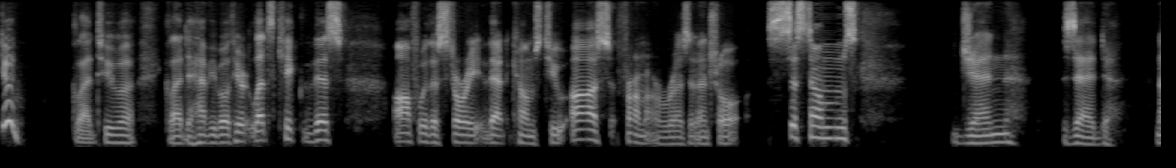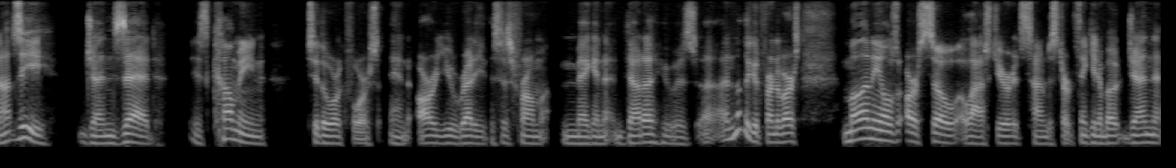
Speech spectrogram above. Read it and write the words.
Good. Glad to uh, glad to have you both here. Let's kick this off with a story that comes to us from residential systems. Gen Z, not Z, Gen Z is coming to the workforce. And are you ready? This is from Megan Dutta, who is uh, another good friend of ours. Millennials are so last year. It's time to start thinking about Gen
